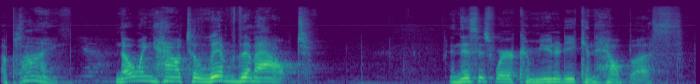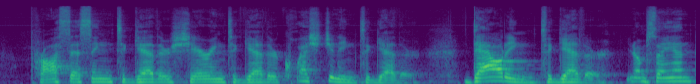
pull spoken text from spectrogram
Applying. Yeah. Knowing how to live them out. And this is where community can help us processing together, sharing together, questioning together, doubting together. You know what I'm saying?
